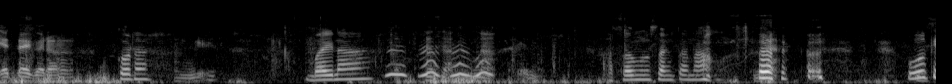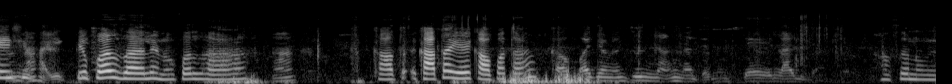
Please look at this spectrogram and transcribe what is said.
येताय घरा. कोण? बायना असं सांगता ना ओ केशी ते झाले हा खात खाता खावपाता म्हणून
